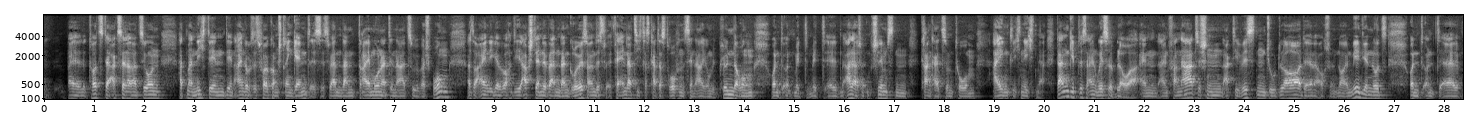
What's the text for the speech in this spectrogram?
bei, trotz der Acceleration hat man nicht den, den Eindruck, dass es vollkommen stringent ist. Es werden dann drei Monate nahezu übersprungen. Also einige Wochen, die Abstände werden dann größer und es verändert sich das Katastrophenszenario mit Plünderungen und, und mit, mit äh, allerschlimmsten Krankheitssymptomen eigentlich nicht mehr. Dann gibt es einen Whistleblower, einen, einen fanatischen Aktivisten, Jude Law, der auch schon neuen Medien nutzt und, und äh,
